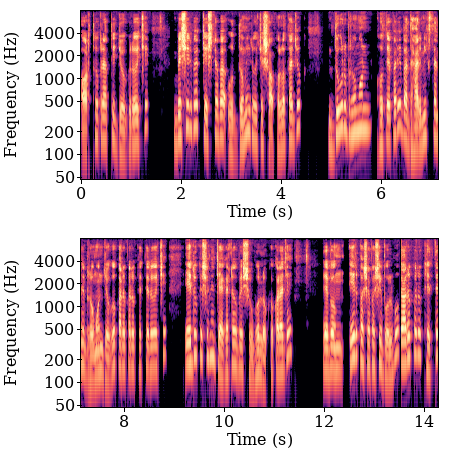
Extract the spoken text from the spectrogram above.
অর্থপ্রাপ্তির যোগ রয়েছে, বেশিরভাগ চেষ্টা বা উদ্যমেই রয়েছে সফলতা যোগ, দূর ভ্রমণ হতে পারে বা ধার্মিক স্থানে ভ্রমণ যোগও কারও কারও ক্ষেত্রে রয়েছে এডুকেশনের জায়গাটাও বেশ শুভ লক্ষ্য করা যায় এবং এর পাশাপাশি বলব কারও কারও ক্ষেত্রে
